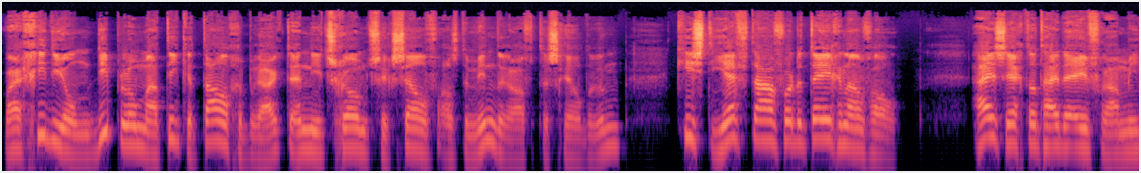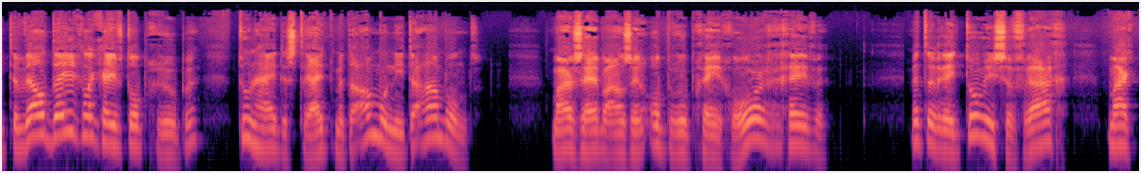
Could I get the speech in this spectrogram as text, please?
Waar Gideon diplomatieke taal gebruikt en niet schroomt zichzelf als de minder af te schilderen, kiest Jefta voor de tegenaanval. Hij zegt dat hij de Efraïmieten wel degelijk heeft opgeroepen toen hij de strijd met de Ammonieten aanbond. Maar ze hebben aan zijn oproep geen gehoor gegeven. Met een retorische vraag maakt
